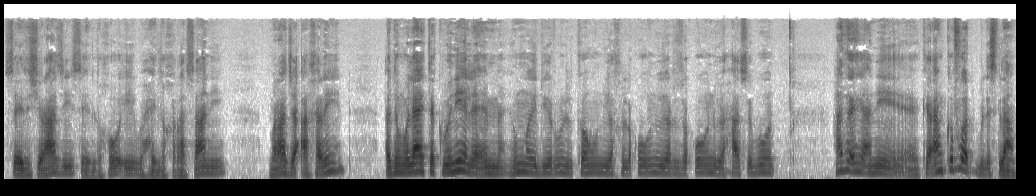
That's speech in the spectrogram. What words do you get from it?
السيد الشيرازي السيد الخوئي وحيد الخراساني مراجع آخرين. عندهم ولاية تكوينية الأئمة هم يديرون الكون ويخلقون ويرزقون ويحاسبون هذا يعني كلام كفر بالإسلام.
